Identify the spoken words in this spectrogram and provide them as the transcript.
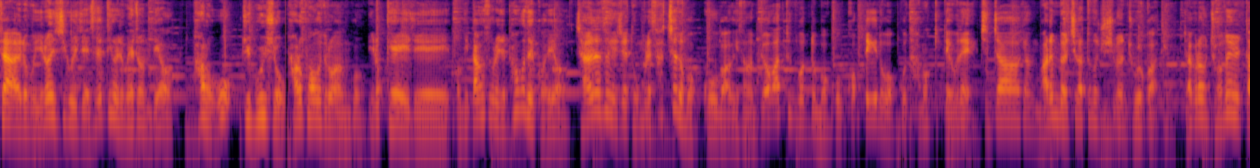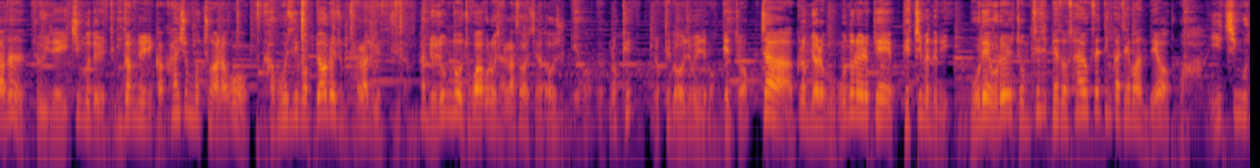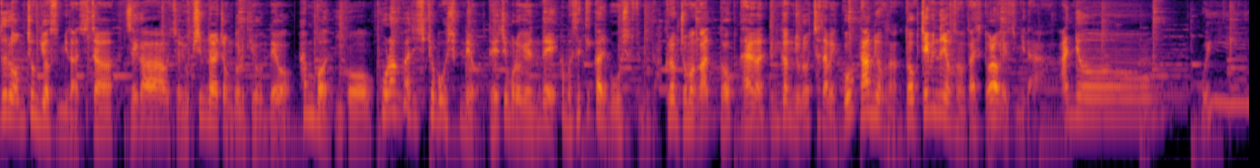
자 여러분 이런 식으로 이제 세팅을 좀 해줬는데요. 바로 오 저기 보이시죠 바로 파고 들어가는 거. 이렇게 이제 여기 땅속으로 이제 파고들 거예요. 자연에서 이제 동물의 사체도 먹고 막 이상한 뼈 같은 것도 먹고 껍데기도 먹고 다 먹기 때문에 진짜 그냥 마른 멸치 같은 거 주시면 좋을 것 같아요. 자 그럼 저는 일단은 좀 이제 이 친구들 등강류니까 칼슘 보충하라고 갑오징어 뼈를 좀 잘라주겠습니다. 한 요정도 조각으로 잘라서 제가 넣어줄게요. 이렇게? 이렇게 넣어주면 이제 먹겠죠? 자 그럼 여러분 오늘은 이렇게 개찌며느리 모래우를 좀 채집해서 사육 세팅까지 해봤 는데요. 와 이 친구들은 엄청 귀엽습니다. 진짜 제가 진짜 욕심날 정도로 귀여운데요. 한번 이거 포랑까지 시켜보고 싶네요. 될지 모르겠는데 한번 새끼까지 보고 싶습니다. 그럼 조만간 더욱 다양한 등강류로 찾아뵙고 다음 영상 더욱 재밌는 영상으로 다시 돌아오겠습니다. 안녕. 오이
